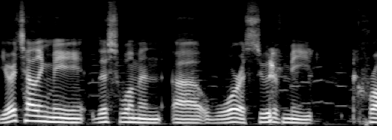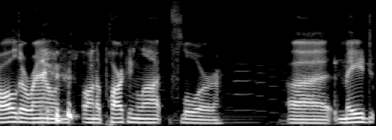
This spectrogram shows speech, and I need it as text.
you're telling me this woman uh, wore a suit of meat, crawled around on a parking lot floor, uh, made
